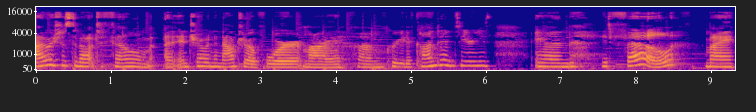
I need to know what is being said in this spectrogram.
I was just about to film an intro and an outro for my um, creative content series and it fell. My,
